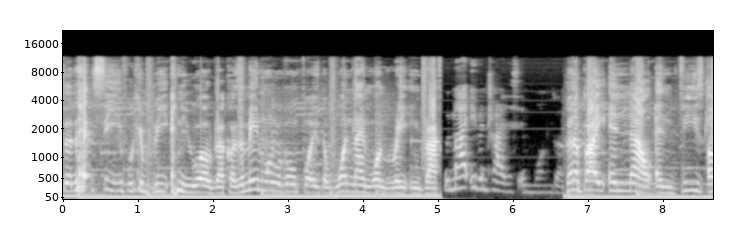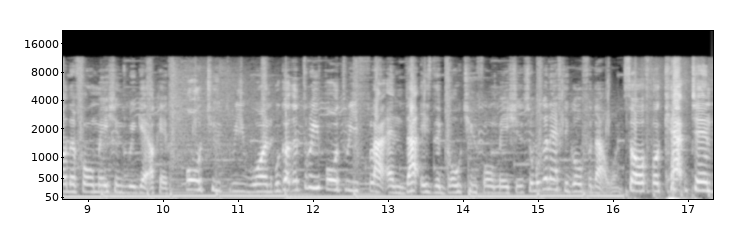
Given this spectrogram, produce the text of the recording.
So let's see if we can beat any world records. The main one we're going for is the 191 rating draft. We might even try this in one go. Gonna buy in now, and these are the formations we get. Okay, 4-2-3-1. We got the 3-4-3 flat, and that is the go-to formation, so we're gonna have to go for that one. So for captain,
